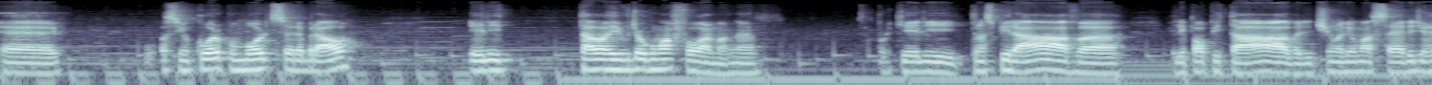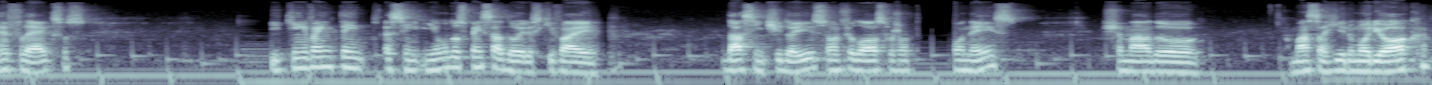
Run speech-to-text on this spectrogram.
É, assim, o corpo morto cerebral ele estava vivo de alguma forma, né? Porque ele transpirava, ele palpitava, ele tinha ali uma série de reflexos. E quem vai entender, assim, e um dos pensadores que vai dar sentido a isso é um filósofo japonês chamado Masahiro Morioka,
